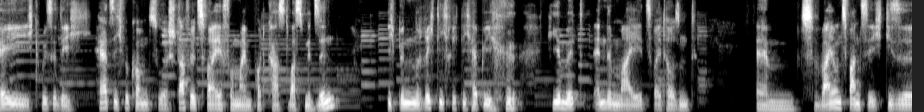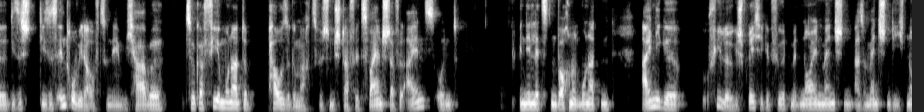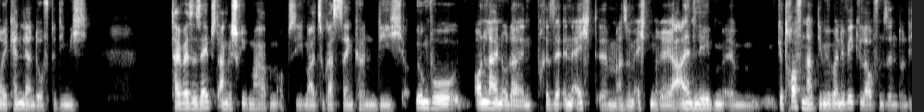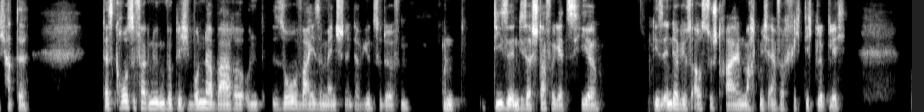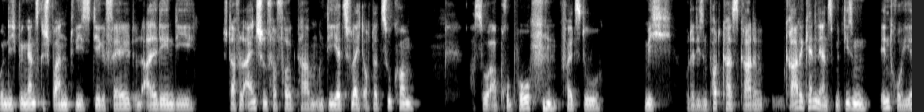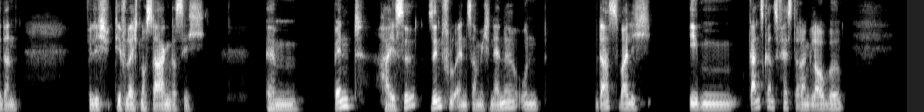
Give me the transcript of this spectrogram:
Hey, ich grüße dich. Herzlich willkommen zur Staffel 2 von meinem Podcast Was mit Sinn. Ich bin richtig, richtig happy, hiermit Ende Mai 2022 diese, dieses, dieses Intro wieder aufzunehmen. Ich habe circa vier Monate Pause gemacht zwischen Staffel 2 und Staffel 1 und in den letzten Wochen und Monaten einige, viele Gespräche geführt mit neuen Menschen, also Menschen, die ich neu kennenlernen durfte, die mich teilweise selbst angeschrieben haben, ob sie mal zu Gast sein können, die ich irgendwo online oder in, in echt, ähm, also im echten realen Leben ähm, getroffen habe, die mir über den Weg gelaufen sind. Und ich hatte das große Vergnügen, wirklich wunderbare und so weise Menschen interviewen zu dürfen. Und diese in dieser Staffel jetzt hier, diese Interviews auszustrahlen, macht mich einfach richtig glücklich. Und ich bin ganz gespannt, wie es dir gefällt und all denen, die Staffel 1 schon verfolgt haben und die jetzt vielleicht auch dazukommen. Ach so, apropos, falls du mich oder diesen Podcast gerade gerade kennenlernst mit diesem Intro hier, dann will ich dir vielleicht noch sagen, dass ich ähm, Band heiße, Sinfluencer mich nenne und das, weil ich eben ganz, ganz fest daran glaube,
